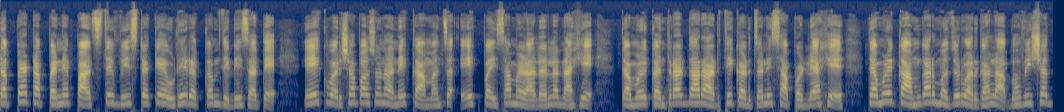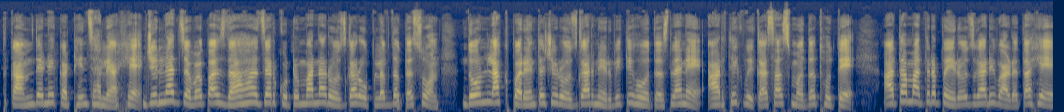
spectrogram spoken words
टप्प्याटप्प्याने पाच ते वीस टक्के एवढी रक्कम दिली जाते. एक वर्षापासून अनेक कामांचा एक पैसा मिळालेला नाही. त्यामुळे कंत्राटदार आर्थिक अडचणी सापडले आहे त्यामुळे काम कामगार मजूर वर्गाला भविष्यात काम देणे कठीण झाले आहे. जिल्ह्यात जवळपास दहा हजार कुटुंबांना रोजगार उपलब्ध होत असून दोन लाख पर्यंतची रोजगार निर्मिती होत असल्याने आर्थिक विकासास मदत होते. आता मात्र बेरोजगारी वाढत आहे.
